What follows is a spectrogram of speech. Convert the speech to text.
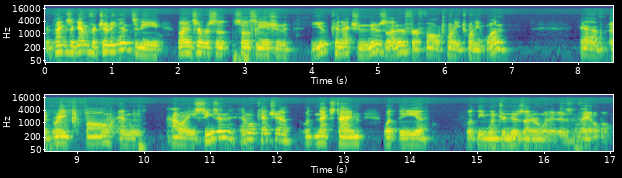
And thanks again for tuning in to the Blind Service Association Youth Connection newsletter for fall 2021. Have a great fall and holiday season, and we'll catch you up with next time with the uh, with the winter newsletter when it is available.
